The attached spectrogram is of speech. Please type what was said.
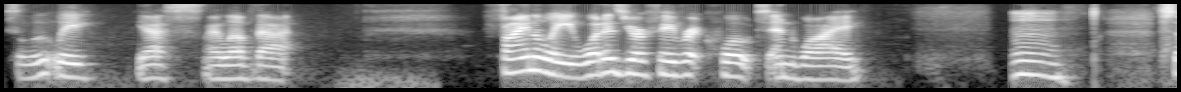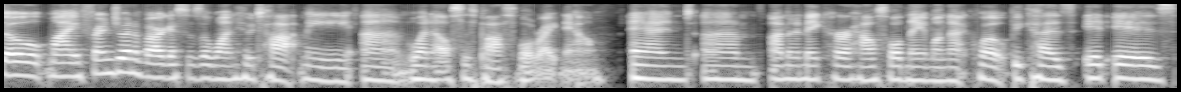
Absolutely. Yes i love that Finally, what is your favorite quote and why? Mm. So, my friend Joanna Vargas is the one who taught me um, what else is possible right now. And um, I'm going to make her a household name on that quote because it is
